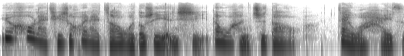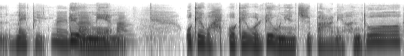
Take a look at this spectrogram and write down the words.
因为后来其实会来找我都是演戏，但我很知道，在我孩子 maybe 六年，我给我我给我六年至八年，很多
